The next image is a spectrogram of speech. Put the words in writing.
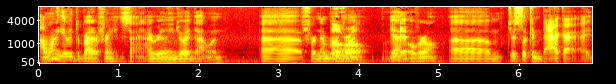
I want to give it to Bride of Frankenstein. I really enjoyed that one. Uh, for number Overall? one, yeah, Okay. overall. Um, just looking back, I,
